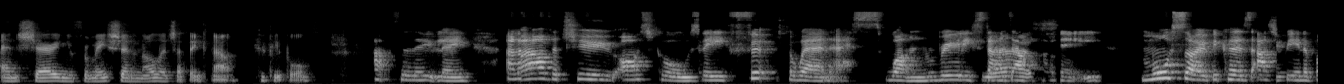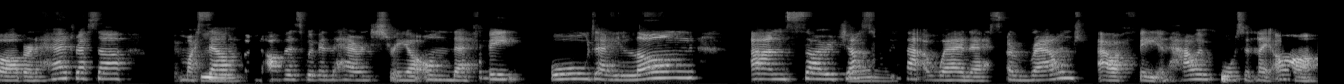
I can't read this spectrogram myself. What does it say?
and sharing information and knowledge, I think, now. to people. Absolutely. And out of the two articles, the foot awareness one really stands yes. out for me, more so because as being a barber and a hairdresser, myself mm. and others within the hair industry are on their feet all day long. And so just yeah. that awareness around our feet and how important they are,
